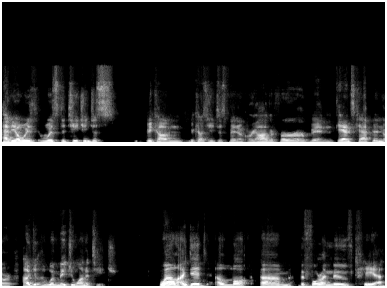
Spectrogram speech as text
Have you always was the teaching just become because you've just been a choreographer or been dance captain or how you what made you want to teach? Well, I did a lot um, before I moved here.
